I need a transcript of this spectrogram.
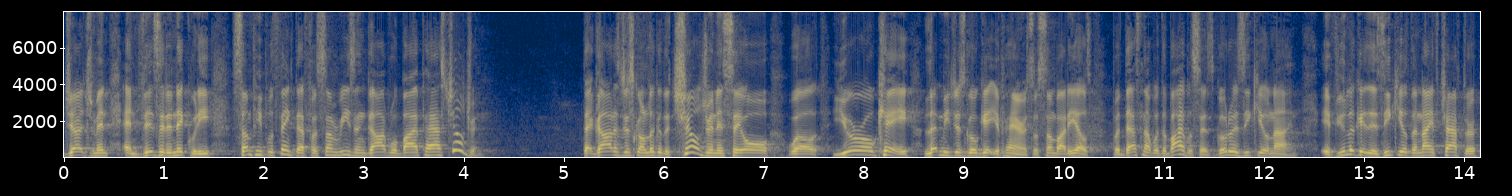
judgment and visit iniquity, some people think that for some reason God will bypass children. That God is just going to look at the children and say, oh, well, you're okay. Let me just go get your parents or somebody else. But that's not what the Bible says. Go to Ezekiel 9. If you look at Ezekiel, the ninth chapter,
